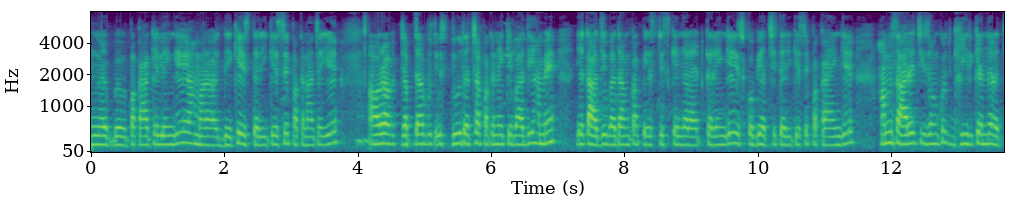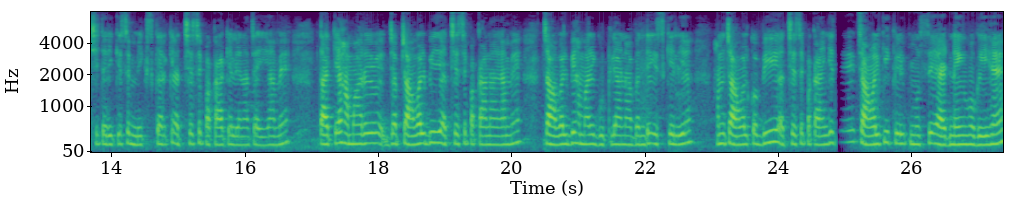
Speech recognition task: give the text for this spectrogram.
पका के लेंगे। हमारा, देखिए, इस तरीके से पकना चाहिए। और जब तक इस दूध अच्छा पकने के बाद ही हमें ये काजू बादाम का पेस्ट इसके अंदर ऐड करेंगे। इसको भी अच्छी तरीके से पकाएँगे। हम सारे चीज़ों को घीर के अंदर अच्छी तरीके से मिक्स करके अच्छे से पका के लेना चाहिए हमें, ताकि हमारे, जब चावल भी अच्छे से पकाना है हमें, चावल भी हमारी गुटलियाँ ना बन दे इसके लिए हम चावल को भी अच्छे से पकाएँगे। चावल की क्लिप मुझसे ऐड नहीं हो गई है,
